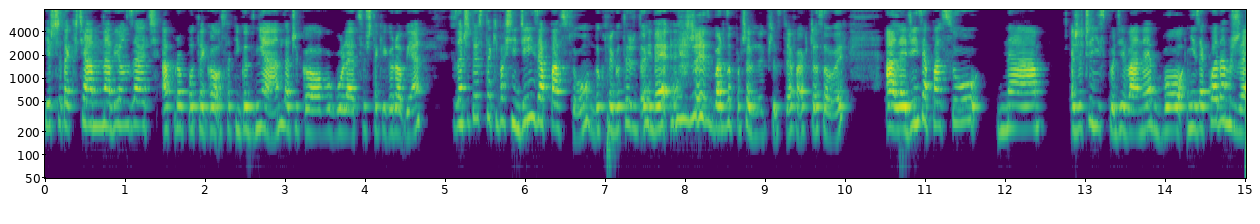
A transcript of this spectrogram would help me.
Jeszcze tak chciałam nawiązać a propos tego ostatniego dnia, dlaczego w ogóle coś takiego robię. To znaczy, to jest taki właśnie dzień zapasu, do którego też dojdę, że jest bardzo potrzebny przy strefach czasowych, ale dzień zapasu na rzeczy niespodziewane, bo nie zakładam, że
